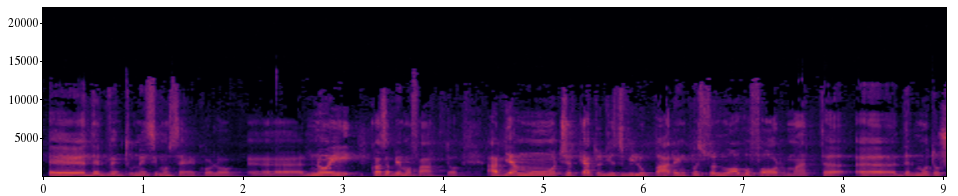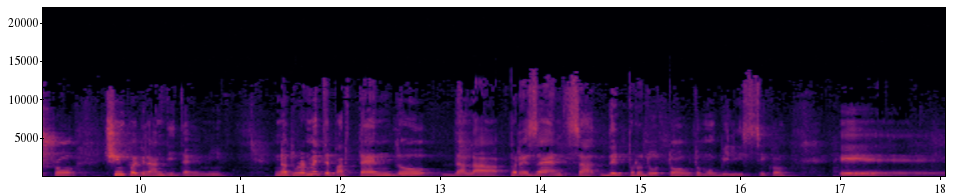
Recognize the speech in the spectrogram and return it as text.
eh, del XXI secolo. Eh, noi cosa abbiamo fatto? Abbiamo cercato di sviluppare in questo nuovo format eh, del Motor Show cinque grandi temi. Naturalmente partendo dalla presenza del prodotto automobilistico. E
